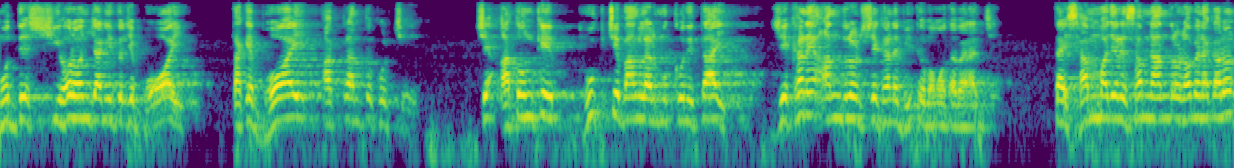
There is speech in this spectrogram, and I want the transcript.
মধ্যে শিহরণ জাগিত যে ভয়, তাকে ভয় আক্রান্ত করছে। সে আতঙ্কে ভুগছে বাংলার মুখ্যমন্ত্রী তাই যেখানে আন্দোলন সেখানে ভীত মমতা ব্যানার্জি। তাই শ্যামবাজারের সামনে আন্দোলন হবে না কারণ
